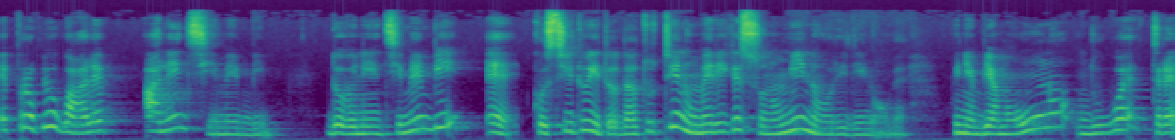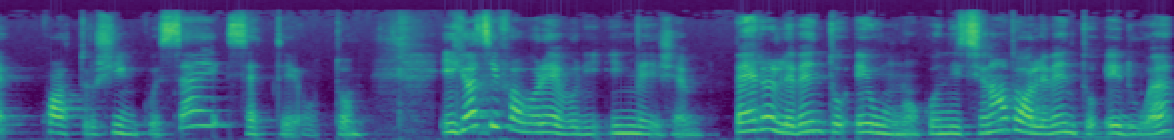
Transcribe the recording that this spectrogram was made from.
è proprio uguale all'insieme B, dove l'insieme B è costituito da tutti i numeri che sono minori di 9. Quindi abbiamo 1, 2, 3, 4, 5, 6, 7 e 8. I casi favorevoli invece per l'evento E1 condizionato all'evento E2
